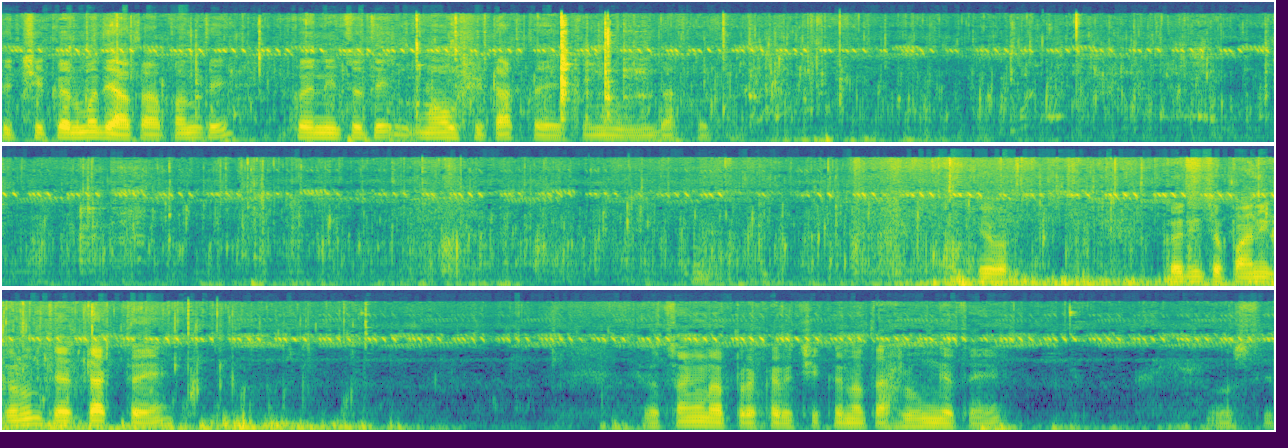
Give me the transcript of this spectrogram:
ते चिकनमध्ये आता आपण ते कणीचं ते मावशी टाकता येते म्हणून दाखवतो. हे बघ कणीचं पाणी करून त्यात टाकतं आहे चांगल्या प्रकारे चिकन आता हलवून घेत आहे व्यवस्थित.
